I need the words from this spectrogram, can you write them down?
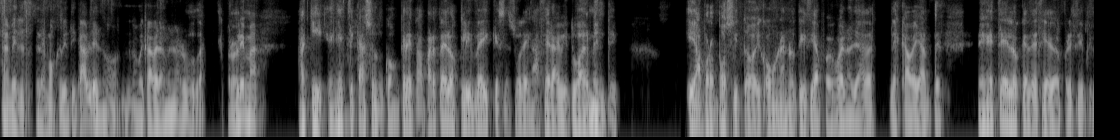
también tenemos criticables, no, no me cabe la menor duda. El problema aquí, en este caso en concreto, aparte de los clickbait que se suelen hacer habitualmente, y a propósito y con unas noticias, pues bueno, ya descabellantes, en este es lo que decía yo al principio.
